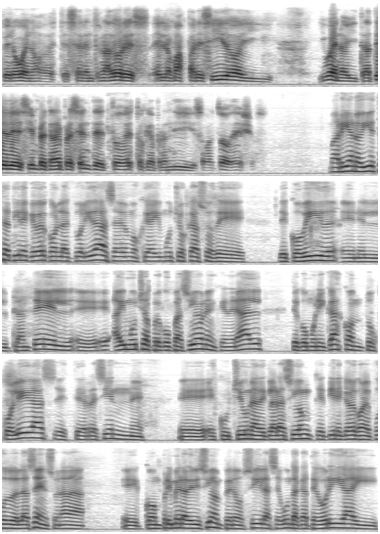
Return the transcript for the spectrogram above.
pero bueno, este, ser entrenador es, lo más parecido y, bueno, y traté de siempre tener presente todo esto que aprendí, sobre todo de ellos. Mariano, y esta tiene que ver con la actualidad, sabemos que hay muchos casos de, de COVID en el plantel, eh, hay mucha preocupación en general, te comunicas con tus colegas, este, recién eh, escuché una declaración que tiene que ver con el fútbol del ascenso, nada eh, con primera división, pero sí la segunda categoría y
